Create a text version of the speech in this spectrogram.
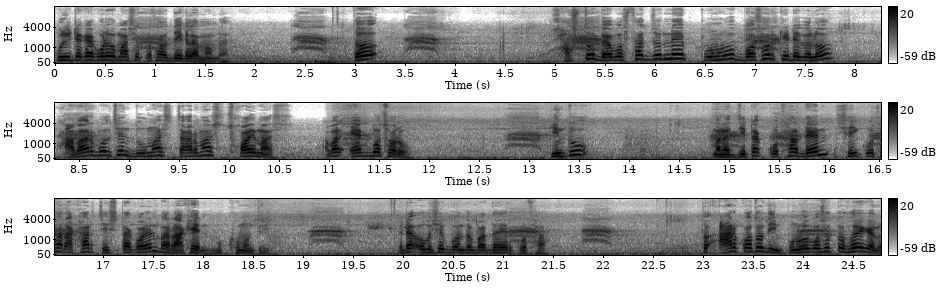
কুড়ি টাকা করেও মাসে কোথাও দেখলাম আমরা। তো স্বাস্থ্য ব্যবস্থার জন্য পনেরো বছর কেটে গেল, আবার বলছেন দু মাস, চার মাস, ছয় মাস, আবার এক বছরও। কিন্তু মানে যেটা কথা দেন, সেই কথা রাখার চেষ্টা করেন বা রাখেন মুখ্যমন্ত্রী। এটা অভিষেক বন্দ্যোপাধ্যায়ের কথা। তো আর কতদিন? পনেরো বছর তো হয়ে গেল।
